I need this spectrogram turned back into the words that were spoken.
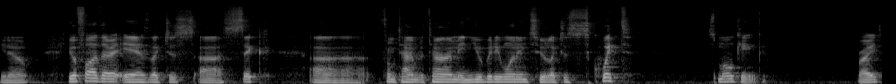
You know, your father is like just uh, sick uh, from time to time, and you really want him to like just quit smoking, right?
